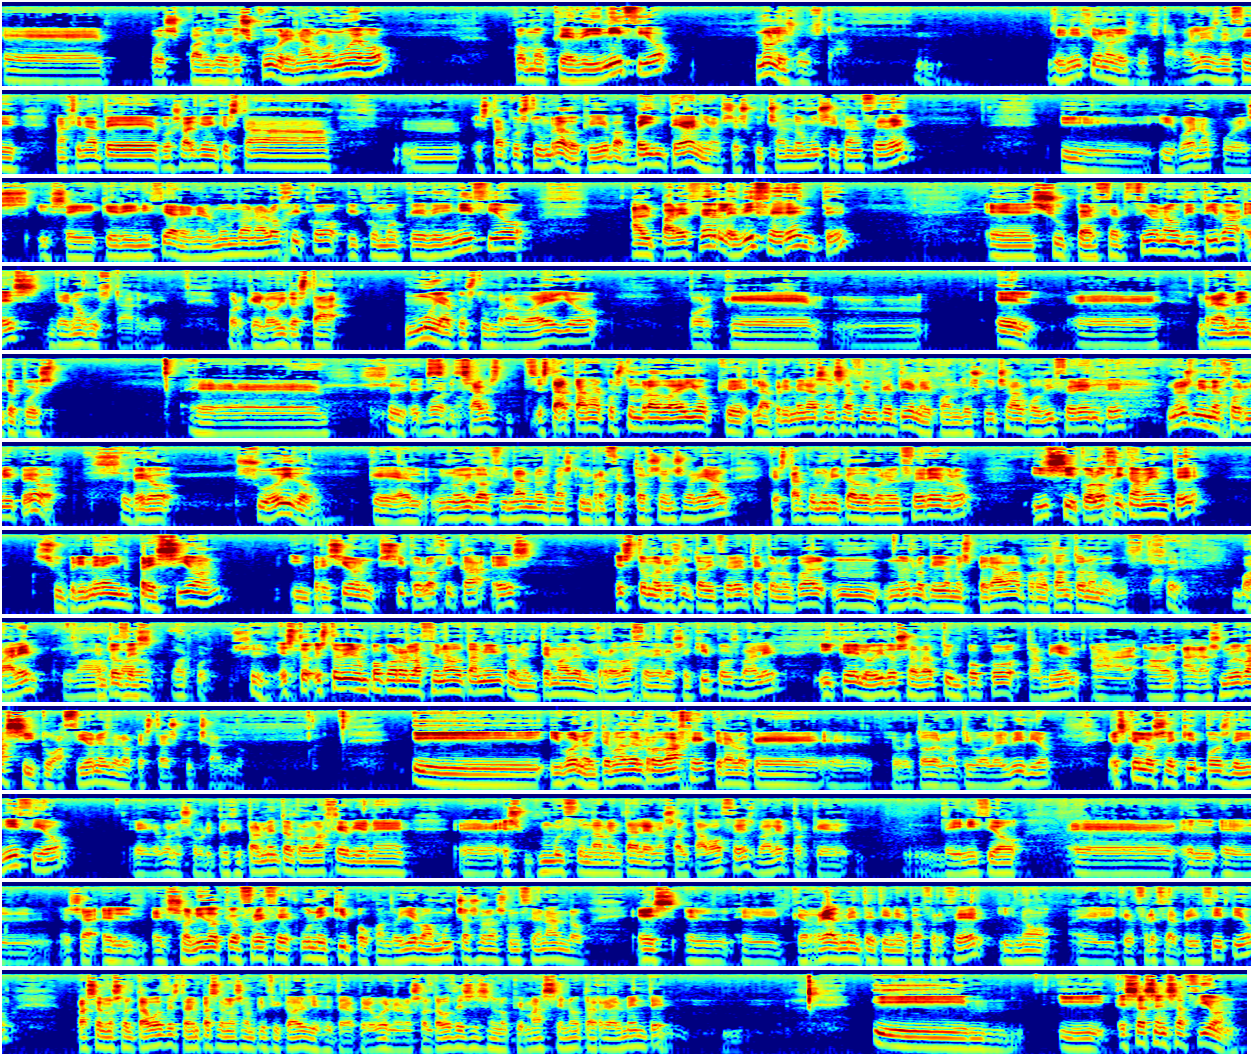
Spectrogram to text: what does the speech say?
eh, pues cuando descubren algo nuevo, como que de inicio no les gusta. De inicio no les gusta, ¿vale? Es decir, imagínate pues alguien que está Mm, está acostumbrado, que lleva 20 años escuchando música en CD, y, bueno, pues y se quiere iniciar en el mundo analógico y como que de inicio, al parecerle diferente, eh, su percepción auditiva es de no gustarle, porque el oído está muy acostumbrado a ello, porque mm, él eh, realmente pues eh, está tan acostumbrado a ello que la primera sensación que tiene cuando escucha algo diferente no es ni mejor ni peor, pero su oído, que un oído al final no es más que un receptor sensorial que está comunicado con el cerebro y psicológicamente su primera impresión, impresión psicológica es esto me resulta diferente, con lo cual mm, no es lo que yo me esperaba, por lo tanto no me gusta. ¿Vale? Entonces, esto, esto viene un poco relacionado también con el tema del rodaje de los equipos, ¿vale? Y que el oído se adapte un poco también a, las nuevas situaciones de lo que está escuchando. Y, bueno, el tema del rodaje, que era lo que, eh, sobre todo el motivo del vídeo, es que los equipos de inicio, eh, bueno, sobre principalmente el rodaje viene, eh, es muy fundamental en los altavoces, ¿vale? Porque de inicio eh, el, sonido que ofrece un equipo cuando lleva muchas horas funcionando es el, que realmente tiene que ofrecer y no el que ofrece al principio. Pasan los altavoces, también pasan los amplificadores y etcétera. Pero bueno, los altavoces es en lo que más se nota realmente. Y, y esa sensación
